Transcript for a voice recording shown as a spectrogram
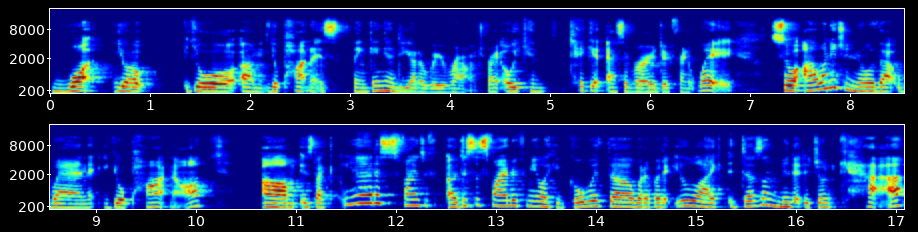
what your your um your partner is thinking and the other way around right or you can take it as a very different way so i want you to know that when your partner um, is like, yeah, this is fine. Uh, this is fine with me. Like, you go with the whatever that you like. It doesn't mean that they don't care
